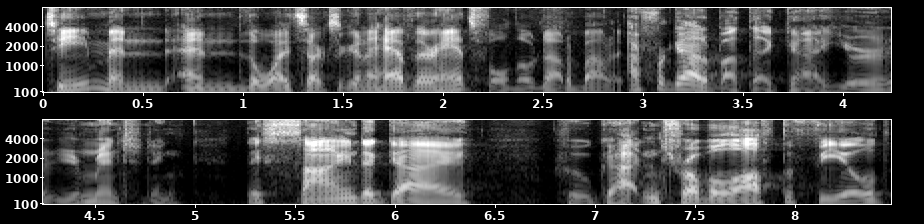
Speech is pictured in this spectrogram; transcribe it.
team and and the White Sox are going to have their hands full no doubt about it I forgot about that guy you're you're mentioning. They signed a guy who got in trouble off the field,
